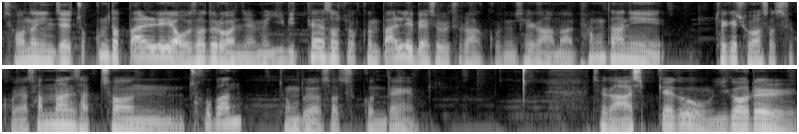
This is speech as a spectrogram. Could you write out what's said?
저는 이제 조금 더 빨리 어디서 들어갔냐면 이 밑에서 조금 빨리 매수를 들어갔거든요. 제가 아마 평단이 되게 좋았었을 거예요. 34,000 초반 정도였었을 건데 제가 아쉽게도 이거를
